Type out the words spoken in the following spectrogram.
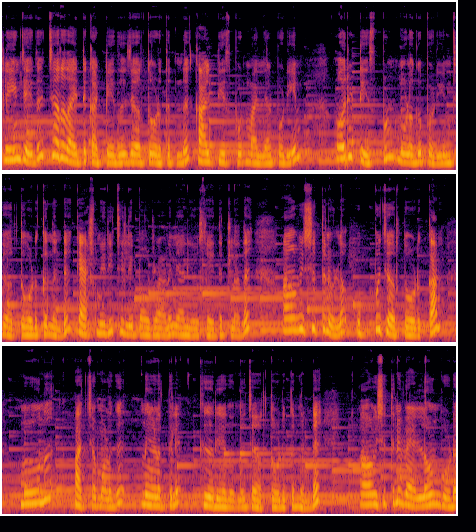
ക്ലീൻ ചെയ്ത് ചെറുതായിട്ട് കട്ട് ചെയ്ത് ചേർത്ത് കൊടുത്തിട്ടുണ്ട്. കാൽ ടീസ്പൂൺ മഞ്ഞൾപ്പൊടിയും ഒരു ടീസ്പൂൺ മുളക് പൊടിയും ചേർത്ത് കൊടുക്കുന്നുണ്ട്. കാശ്മീരി ചില്ലി പൗഡറാണ് ഞാൻ യൂസ് ചെയ്തിട്ടുള്ളത്. ആവശ്യത്തിനുള്ള ഉപ്പ് ചേർത്ത് കൊടുക്കാം. മൂന്ന് പച്ചമുളക് നീളത്തിൽ കീറിയതൊന്ന് ചേർത്ത് കൊടുക്കുന്നുണ്ട്. ആവശ്യത്തിന് വെള്ളവും കൂടെ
